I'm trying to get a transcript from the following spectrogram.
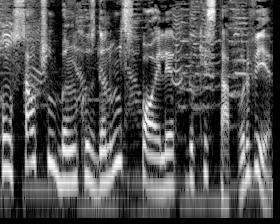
com o Saltimbancos dando um spoiler do que está por vir.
